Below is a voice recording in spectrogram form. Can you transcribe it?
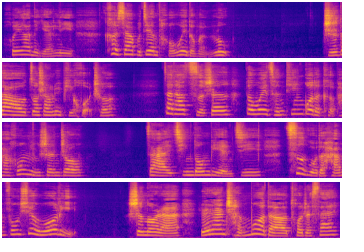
灰暗的眼里刻下不见头尾的纹路。直到坐上绿皮火车，在他此生都未曾听过的可怕轰鸣声中，在清冬扁击刺骨的寒风漩涡里，施诺然仍然沉默地托着腮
